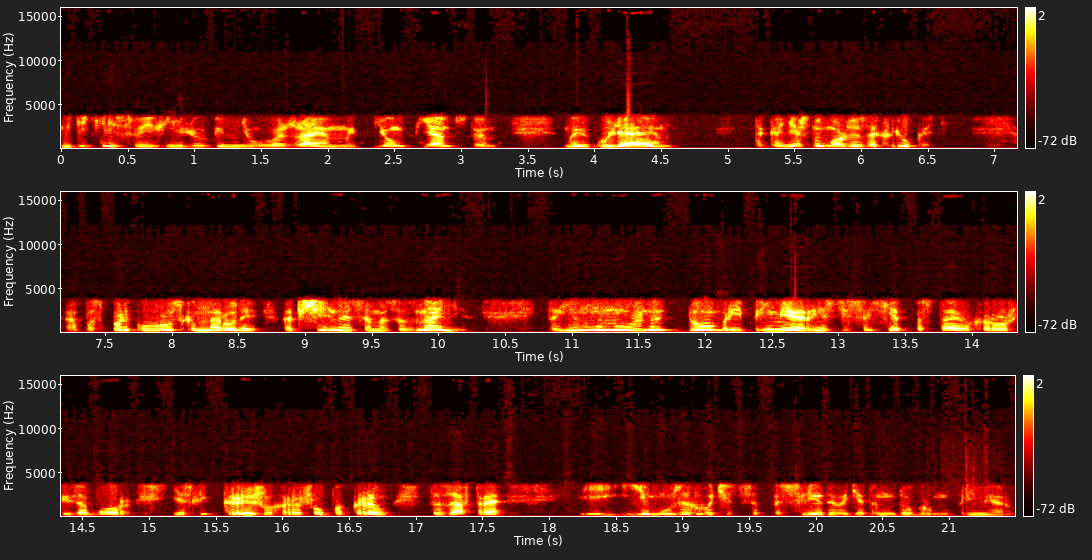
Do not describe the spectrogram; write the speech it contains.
мы детей своих не любим, не уважаем, мы пьем, пьянствуем, мы гуляем. Да, конечно, можно захрюкать. А поскольку в русском народе общинное самосознание, то ему нужен добрый пример. Если сосед поставил хороший забор, если крышу хорошо покрыл, то завтра и ему захочется последовать этому доброму примеру.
